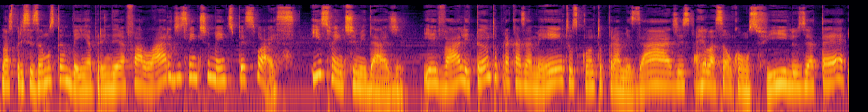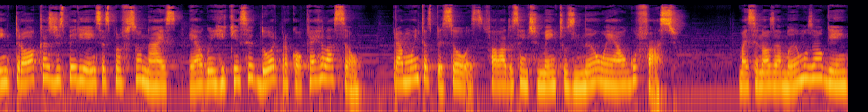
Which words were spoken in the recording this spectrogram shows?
nós precisamos também aprender a falar de sentimentos pessoais. Isso é intimidade. E aí vale tanto para casamentos quanto para amizades, a relação com os filhos e até em trocas de experiências profissionais. É algo enriquecedor para qualquer relação. Para muitas pessoas, falar dos sentimentos não é algo fácil. Mas se nós amamos alguém,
